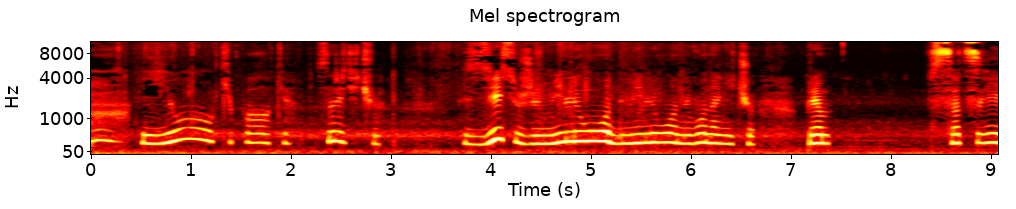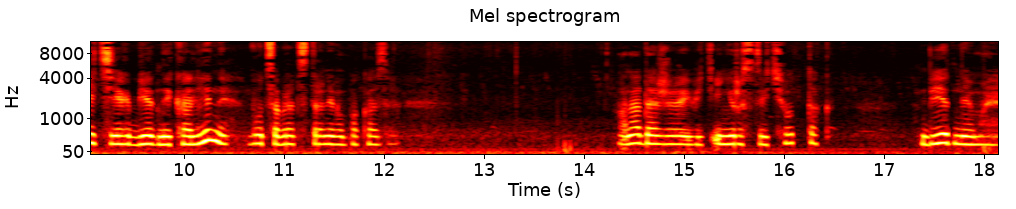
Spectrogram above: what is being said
Елки-палки. Смотрите, что. Здесь уже миллионы, миллионы. Вон они что. Прям в соцветиях бедной калины. Вот с обратной стороны вам показываю. Она даже ведь и не расцветет так. Бедная моя.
